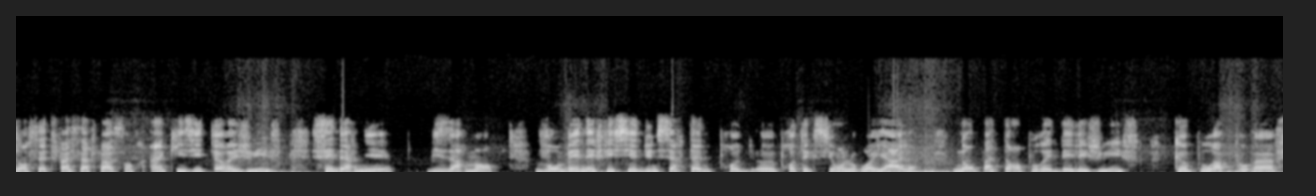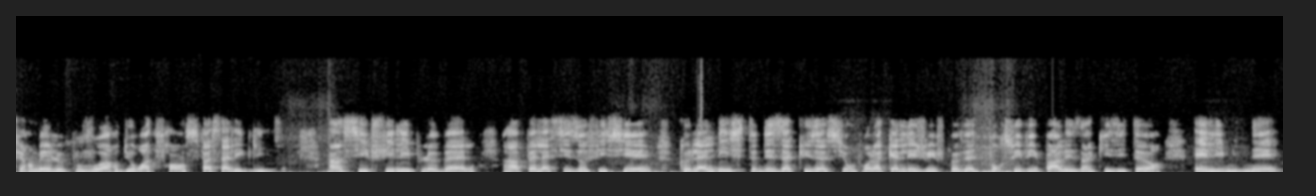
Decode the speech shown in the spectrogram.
Dans cette face-à-face entre inquisiteurs et juifs, ces derniers, bizarrement, vont bénéficier d'une certaine euh, protection royale, non pas tant pour aider les juifs que pour affirmer le pouvoir du roi de France face à l'Église. Ainsi, Philippe le Bel rappelle à ses officiers que la liste des accusations pour laquelle les Juifs peuvent être poursuivis par les inquisiteurs est éliminée,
